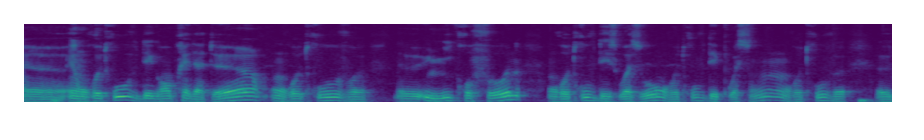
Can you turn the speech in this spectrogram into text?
Et on retrouve des grands prédateurs, on retrouve une microfaune, on retrouve des oiseaux, on retrouve des poissons, on retrouve euh,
